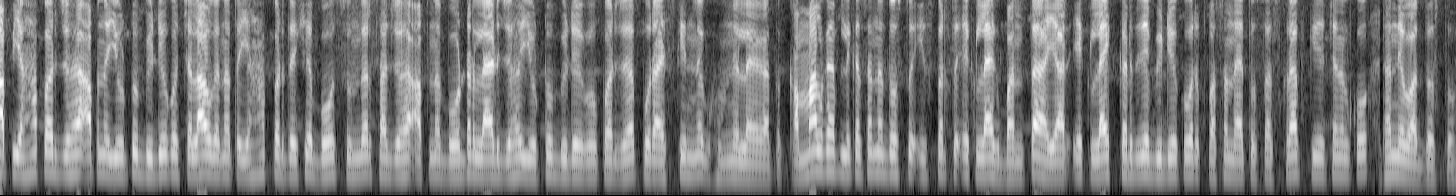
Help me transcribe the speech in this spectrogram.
आप यहाँ पर जो है अपना यूट्यूब वीडियो को चलाओगे ना तो यहाँ पर देखिए बहुत सुंदर सा जो है अपना बॉर्डर लाइट जो है यूट्यूब वीडियो के ऊपर जो है पूरा स्क्रीन में घूमने लगेगा। तो कमाल का एप्लीकेशन है दोस्तों, इस पर तो एक लाइक बनता है यार। एक लाइक कर दीजिए वीडियो को, अगर पसंद आए तो सब्सक्राइब कीजिए चैनल को। धन्यवाद दोस्तों।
